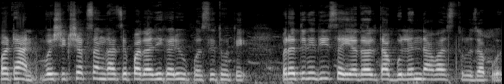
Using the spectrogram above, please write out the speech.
पठाण व शिक्षक संघाचे पदाधिकारी उपस्थित होते. प्रतिनिधी सय्यद अल्ताफ बुलंद आवाज तुळजापूर.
